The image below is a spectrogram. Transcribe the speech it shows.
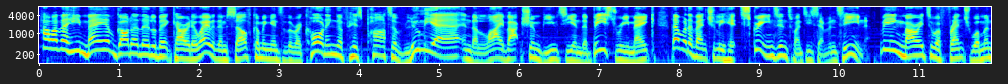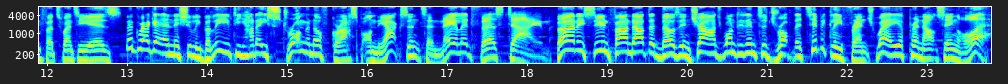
However, he may have got a little bit carried away with himself coming into the recording of his part of Lumiere in the live action Beauty and the Beast remake that would eventually hit screens in 2017. Being married to a French woman for 20 years, McGregor initially believed he had a strong enough grasp on the accent to nail it first time. But he soon found out that those in charge wanted him to drop the typically French way of pronouncing le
